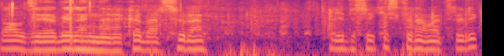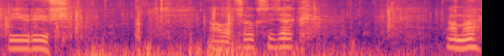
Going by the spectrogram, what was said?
Dalca'ya Belenler'e kadar süren 7-8 kilometrelik bir yürüyüş. Hava çok sıcak ama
